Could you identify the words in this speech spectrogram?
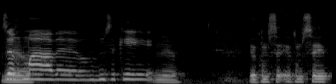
desarrumada, não sei o quê. Yeah. Eu comecei, eu comecei,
